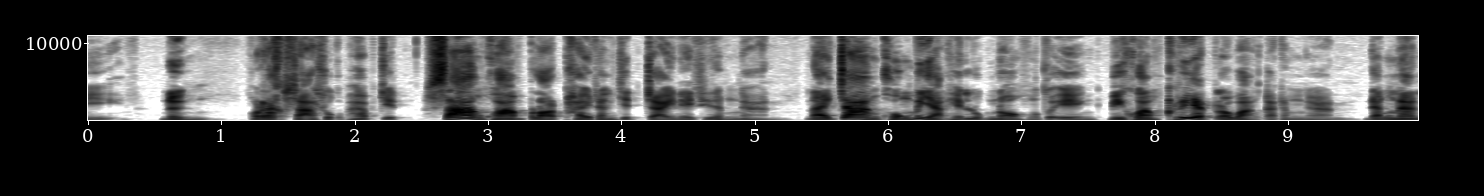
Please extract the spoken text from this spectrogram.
นี้ 1. รักษาสุขภาพจิต สร้างความปลอดภัยทางจิตใจในที่ทำงาน นายจ้างคงไม่อยากเห็นลูกน้องของตัวเอง มีความเครียดระหว่างการทำงาน ดังนั้น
